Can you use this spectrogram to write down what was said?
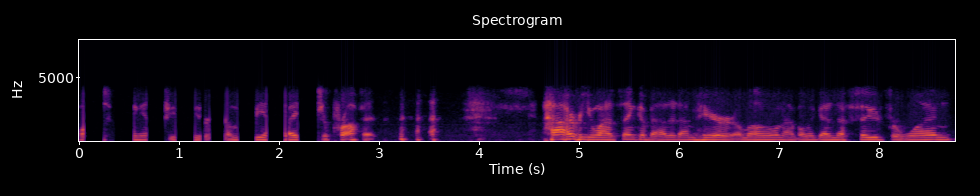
what was going in the future, being a major prophet. However you want to think about it, I'm here alone. I've only got enough food for one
